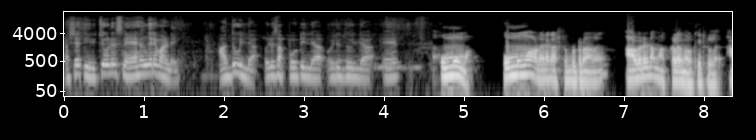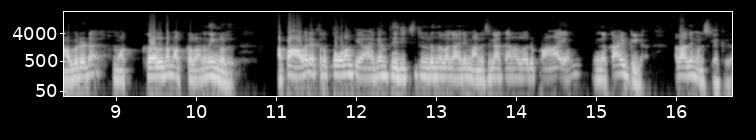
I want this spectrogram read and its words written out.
പക്ഷെ തിരിച്ചും കൂടി ഒരു സ്നേഹമെങ്കിലും വേണ്ടേ? അതുമില്ല ഒരു സപ്പോർട്ട് ഇല്ല ഒരു ഇതുമില്ല ഏഹ്? ഉമ്മുമ്മ. ഉമ്മുമ്മ വളരെ കഷ്ടപ്പെട്ടിട്ടാണ് അവരുടെ മക്കളെ നോക്കിയിട്ടുള്ളത്. അവരുടെ മക്കളുടെ മക്കളാണ് നിങ്ങൾ അപ്പൊ അവരെത്രത്തോളം ത്യാഗം ത്യജിച്ചിട്ടുണ്ട് എന്നുള്ള കാര്യം മനസ്സിലാക്കാനുള്ള ഒരു പ്രായം നിങ്ങൾക്കായിട്ടില്ല. അതാദ്യം മനസ്സിലാക്കുക.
